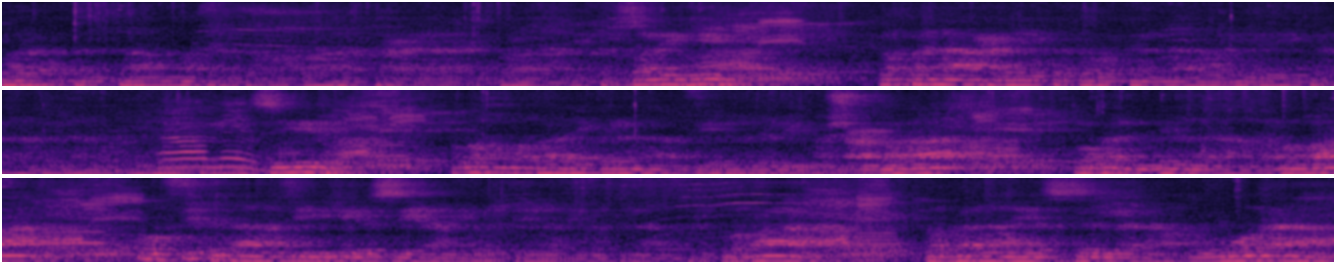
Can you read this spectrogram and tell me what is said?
بركة تامة كما باركت على عبادك الصالحين. ربنا عليك توكلنا وإليك أنبنا وإليك المصير. اللهم بارك فيه للصيام والقيام وتلاوة القرآن. ربنا يسر لنا أمورنا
